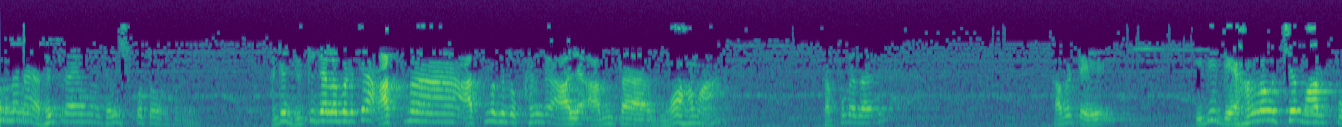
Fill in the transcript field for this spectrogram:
ఉందనే అభిప్రాయం తెలిసిపోతూ ఉంటుంది. అంటే జుట్టు తెల్లబడితే ఆత్మ ఆత్మకు దుఃఖంగా అంత మోహమా? తప్పు కదా అది. కాబట్టి ఇది దేహంలో వచ్చే మార్పు.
